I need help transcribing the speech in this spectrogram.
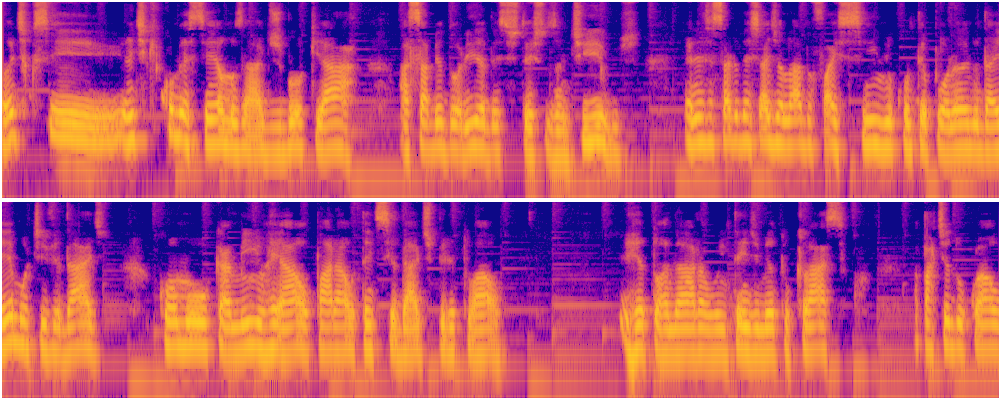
antes que, se, antes que comecemos a desbloquear a sabedoria desses textos antigos, é necessário deixar de lado o fascínio contemporâneo da emotividade como o caminho real para a autenticidade espiritual e retornar ao entendimento clássico a partir do qual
